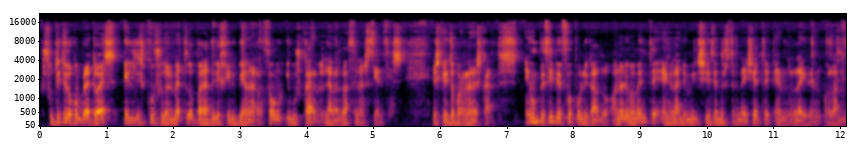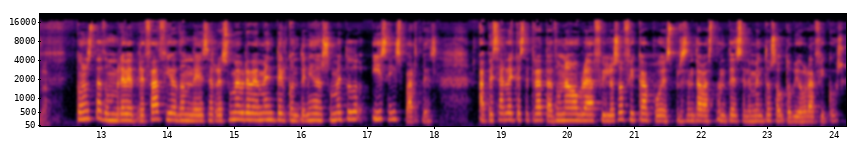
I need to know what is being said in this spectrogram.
Su título completo es El discurso del método para dirigir bien la razón y buscar la verdad en las ciencias, escrito por René Descartes. En un principio fue publicado anónimamente en el año 1637 en Leiden, Holanda. Consta de un breve prefacio donde se resume brevemente el contenido de su método y seis partes. A pesar de que se trata de una obra filosófica, pues presenta bastantes elementos autobiográficos.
